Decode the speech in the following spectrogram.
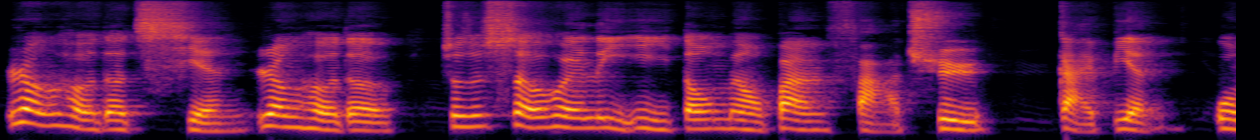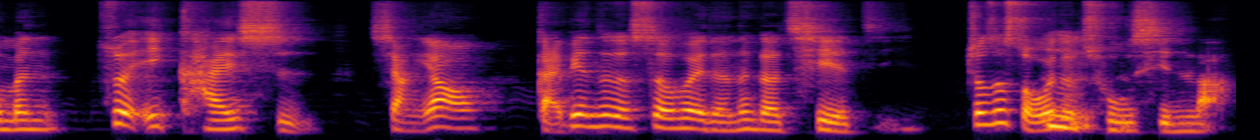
任何的钱，任何的就是社会利益都没有办法去改变我们最一开始想要改变这个社会的那个契机，就是所谓的嗯初心啦。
